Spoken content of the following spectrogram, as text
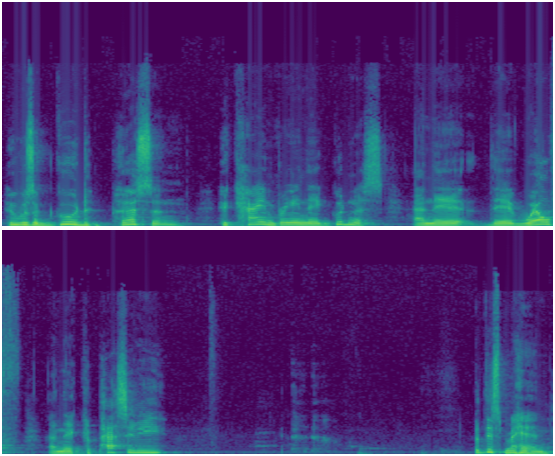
who was a good person, who came bringing their goodness and their, their wealth and their capacity. But this man,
